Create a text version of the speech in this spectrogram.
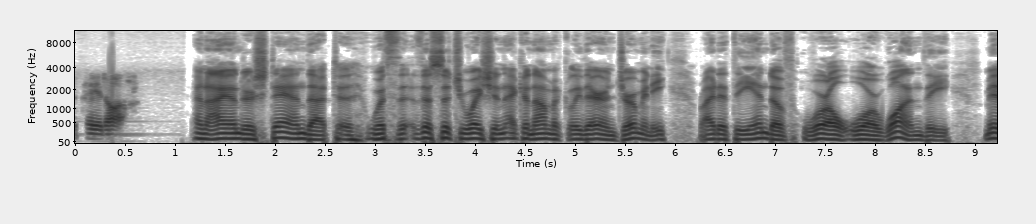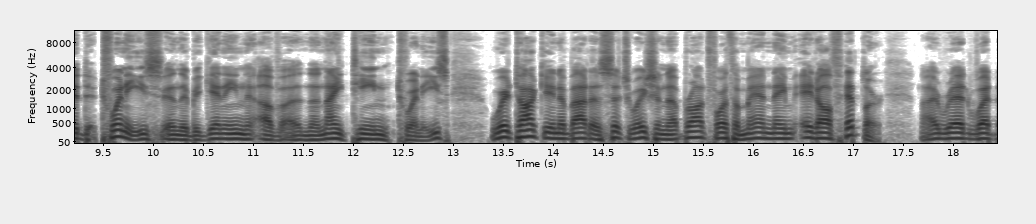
to pay it off. And I understand that uh, with the, this situation economically there in Germany, right at the end of World War One, the mid 20s, in the beginning of uh, the 1920s, we're talking about a situation that brought forth a man named Adolf Hitler. I read what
